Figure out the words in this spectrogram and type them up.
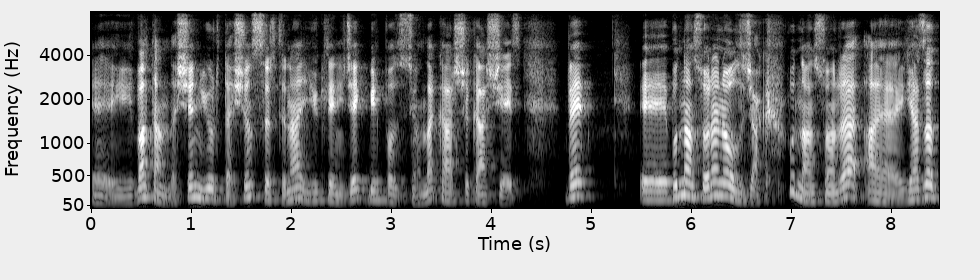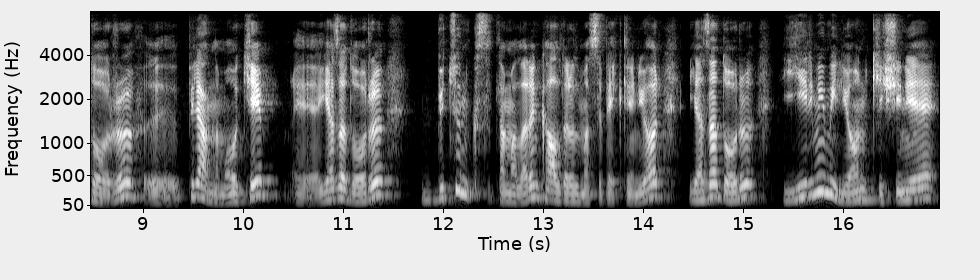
e, vatandaşın, yurttaşın sırtına yüklenecek bir pozisyonda karşı karşıyayız. Ve bundan sonra ne olacak? Bundan sonra e, yaza doğru e, planlama o ki e, yaza doğru bütün kısıtlamaların kaldırılması bekleniyor. Yaza doğru 20 milyon kişiye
